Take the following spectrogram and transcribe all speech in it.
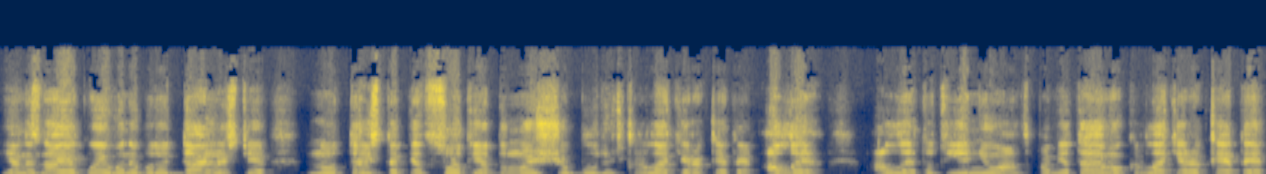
Я не знаю, якої вони будуть дальності. Ну 300-500, Я думаю, що будуть крилаті ракети, але але тут є нюанс. Пам'ятаємо, крилаті ракети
